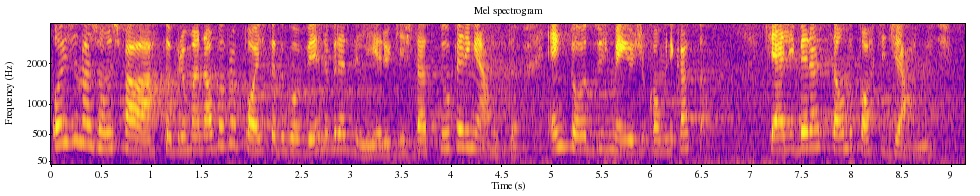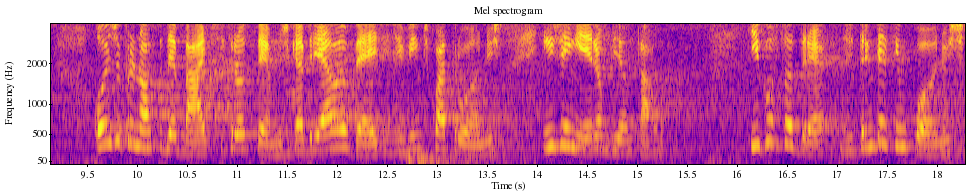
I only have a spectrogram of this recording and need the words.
Hoje nós vamos falar sobre uma nova proposta do governo brasileiro que está super em alta em todos os meios de comunicação, que é a liberação do porte de armas. Hoje, para o nosso debate, trouxemos Gabriela Vege, de 24 anos, engenheira ambiental, Igor Sodré, de 35 anos,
